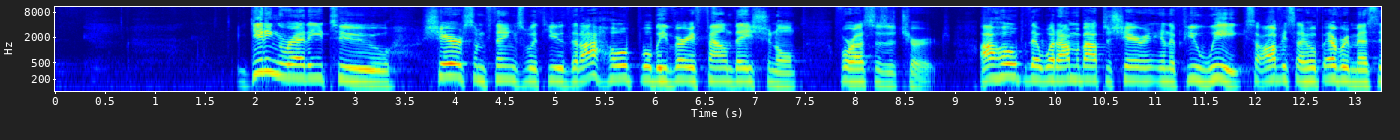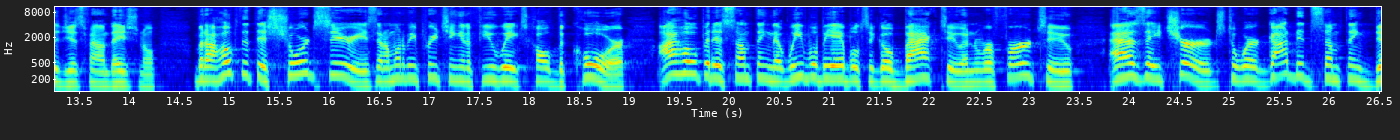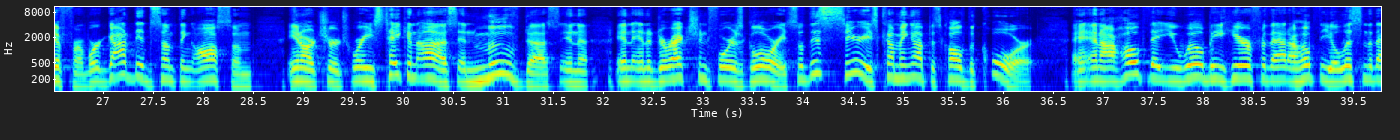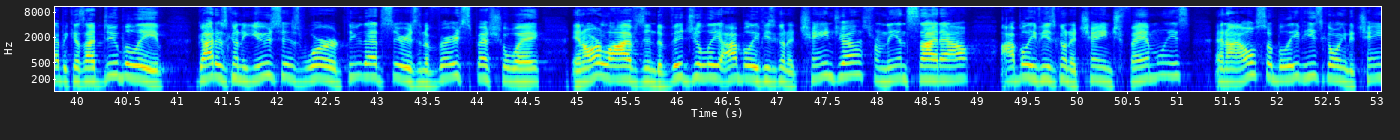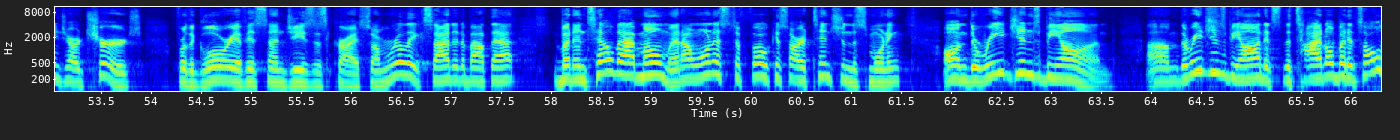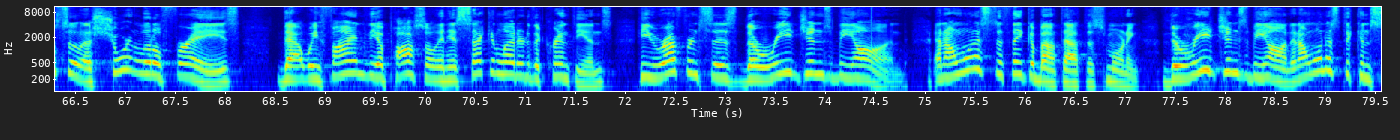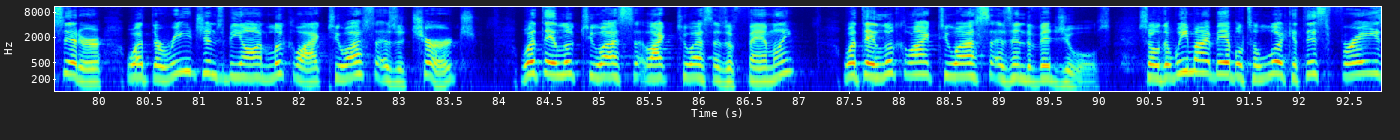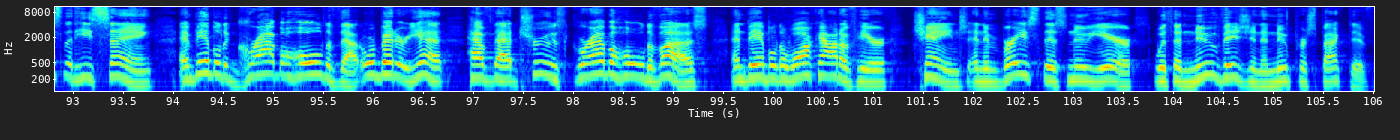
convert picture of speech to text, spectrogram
getting ready to share some things with you that I hope will be very foundational for us as a church. I hope that what I'm about to share in a few weeks, obviously, I hope every message is foundational, but I hope that this short series that I'm going to be preaching in a few weeks called The Core, I hope it is something that we will be able to go back to and refer to as a church to where God did something different, where God did something awesome in our church, where He's taken us and moved us in a, in, in a direction for His glory. So, this series coming up is called The Core. And I hope that you will be here for that. I hope that you'll listen to that because I do believe God is going to use His Word through that series in a very special way in our lives individually. I believe He's going to change us from the inside out. I believe He's going to change families. And I also believe He's going to change our church for the glory of His Son, Jesus Christ. So I'm really excited about that. But until that moment, I want us to focus our attention this morning on the regions beyond. Um, the regions beyond, it's the title, but it's also a short little phrase that we find the apostle in his second letter to the Corinthians. He references the regions beyond. And I want us to think about that this morning. The regions beyond. And I want us to consider what the regions beyond look like to us as a church, what they look to us like to us as a family, what they look like to us as individuals, so that we might be able to look at this phrase that he's saying and be able to grab a hold of that, or better yet, have that truth grab a hold of us and be able to walk out of here changed and embrace this new year with a new vision and new perspective.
